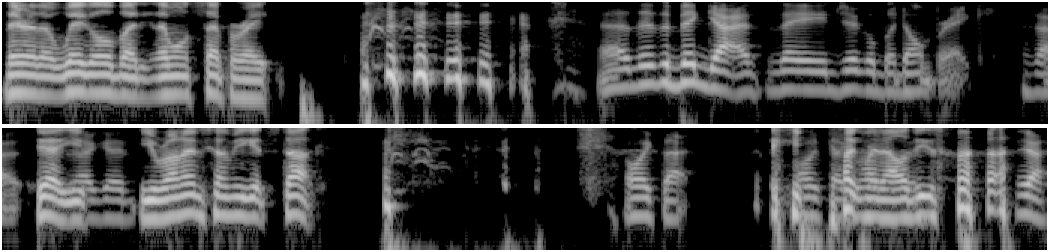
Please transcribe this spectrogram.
they're the wiggle, but they won't separate. uh, they're the big guys. They jiggle but don't break. Is that Yeah, is you- that good? You run into them, you get stuck. I like that. like, like that my analogies. Yeah,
